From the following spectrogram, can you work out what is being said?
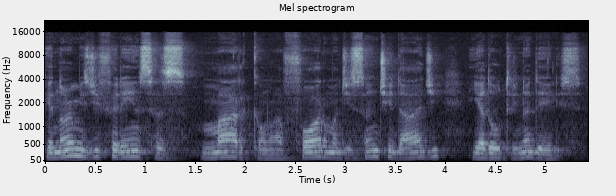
enormes diferenças marcam a forma de santidade e a doutrina deles.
